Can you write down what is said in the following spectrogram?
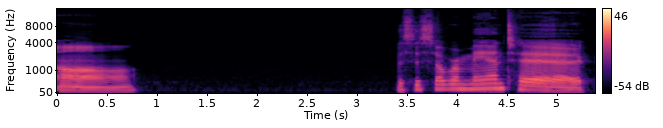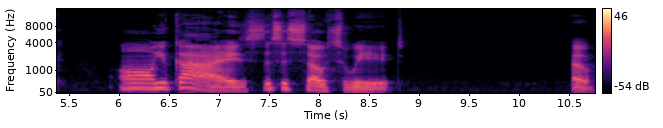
Aww. This is so romantic. Oh, you guys, this is so sweet. Oh.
